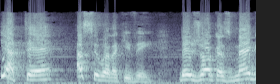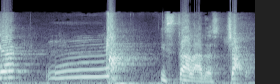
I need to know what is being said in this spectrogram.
e até a semana que vem. Beijocas mega instaladas. Tchau!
